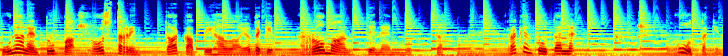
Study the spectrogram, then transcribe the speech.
Punainen tupa Ostarin takapihalla on jotenkin romanttinen, mutta rakentuu tänne uuttakin.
